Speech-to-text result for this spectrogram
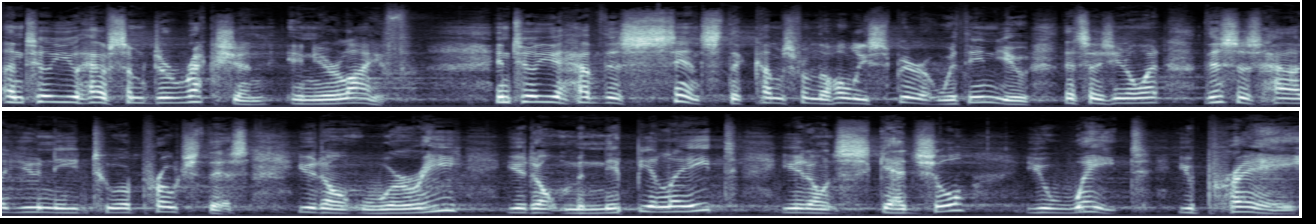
until you have some direction in your life, until you have this sense that comes from the Holy Spirit within you that says, you know what, this is how you need to approach this. You don't worry, you don't manipulate, you don't schedule, you wait you pray.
